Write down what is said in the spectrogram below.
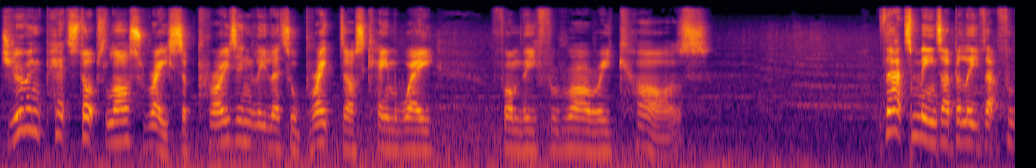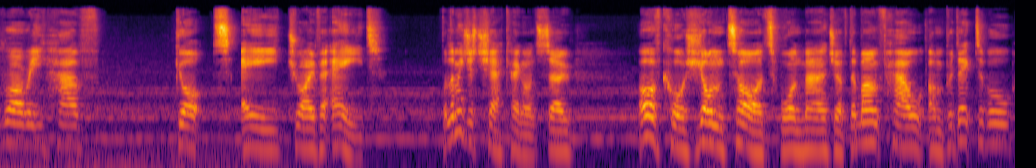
During pit stop's last race, surprisingly little brake dust came away from the Ferrari cars. That means I believe that Ferrari have got a driver aid. Well, let me just check, hang on. So, Oh, of course, Jean Todt won Manager of the Month. How unpredictable.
